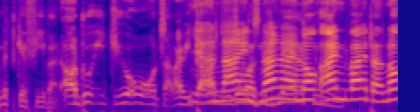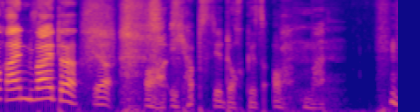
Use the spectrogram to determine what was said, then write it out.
mitgefiebert. Oh, du Idiot, aber wie Ja, kann nein, sowas nein, nein, noch einen weiter, noch einen weiter. Ja. Oh, ich hab's dir doch gesagt. Oh, Mann.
